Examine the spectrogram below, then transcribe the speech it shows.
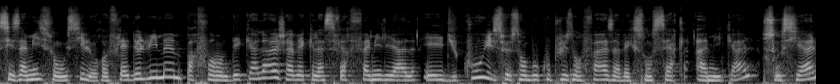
Ses amis sont aussi le reflet de lui-même, parfois en décalage avec la sphère familiale. Et du coup, il se sent beaucoup plus en phase avec son cercle amical, social.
